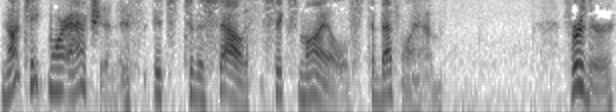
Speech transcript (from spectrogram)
not take more action if it's to the south six miles to Bethlehem? Further,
